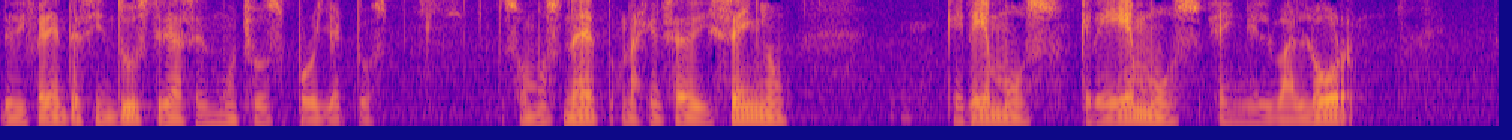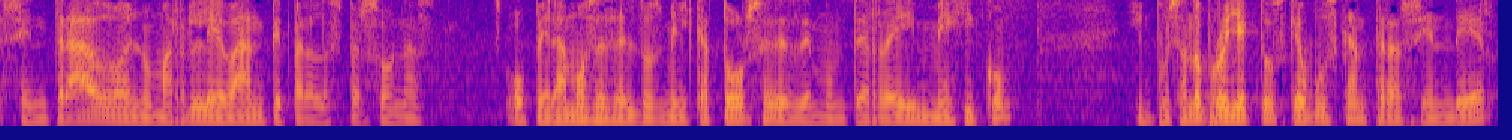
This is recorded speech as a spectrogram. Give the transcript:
de diferentes industrias en muchos proyectos. Somos NET, una agencia de diseño. Queremos, creemos en el valor centrado en lo más relevante para las personas. Operamos desde el 2014 desde Monterrey, México, impulsando proyectos que buscan trascender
